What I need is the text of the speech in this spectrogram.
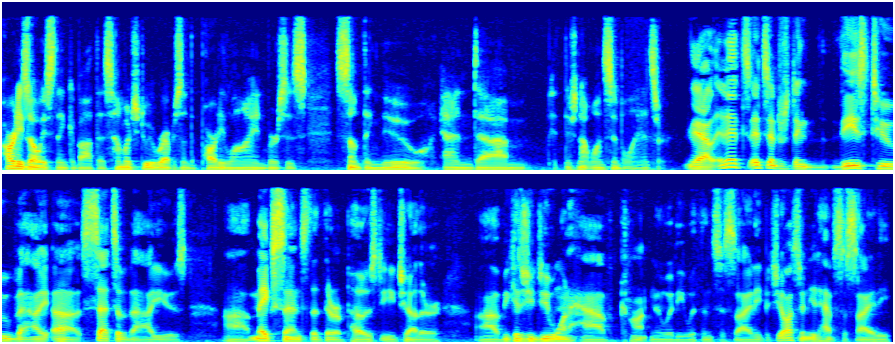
parties always think about this how much do we represent the party line versus something new and um, there's not one simple answer yeah and it's it's interesting these two value, uh, sets of values uh, sense that they're opposed to each other uh, because you do want to have continuity within society, but you also need to have society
